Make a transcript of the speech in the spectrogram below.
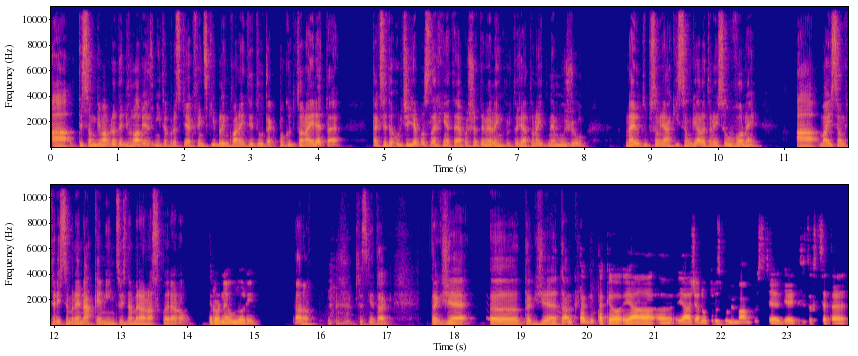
a ty songy mám doteď v hlavě, zní to prostě jak finský Blink-182, tak pokud to najdete, tak si to určitě poslechněte a pošlete mi link, protože já to najít nemůžu. Na YouTube jsou nějaký songy, ale to nejsou vony. A mají song, který se jmenuje Nakemín, což znamená naskledanou. Rodné údolí. Ano, přesně tak. Takže, uh, takže tak. tak. Tak jo, já, uh, já žádnou prozbu nemám, prostě dělejte si, co chcete.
